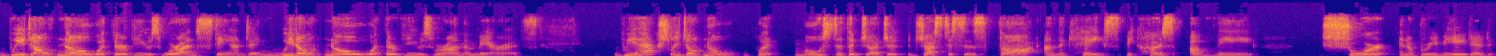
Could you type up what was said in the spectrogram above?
we don't know what their views were on standing. We don't know what their views were on the merits. We actually don't know what most of the judge, justices thought on the case because of the short and abbreviated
